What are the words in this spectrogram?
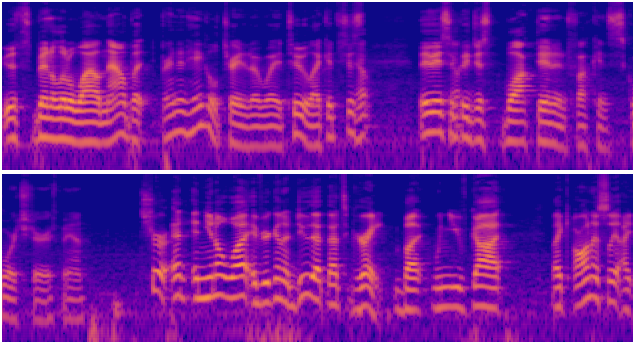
it's- been a little while now, but Brandon Hagel traded away too. Like it's just Yep. they basically just walked in and fucking scorched earth, man. Sure, and and you know what? If you're gonna do that, that's great. But when you've got, like, honestly, I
